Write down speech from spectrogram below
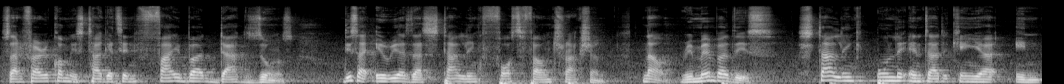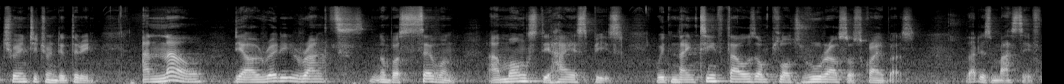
Safaricom is targeting fiber dark zones. These are areas that Starlink first found traction. Now, remember this Starlink only entered Kenya in 2023, and now they are already ranked number seven amongst the highest speeds with 19,000 plus rural subscribers. That is massive.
